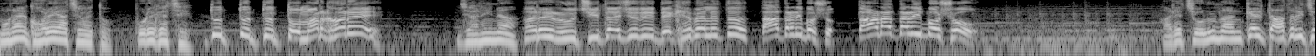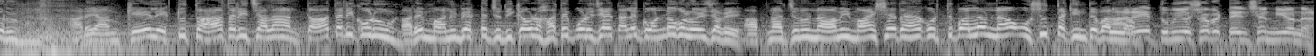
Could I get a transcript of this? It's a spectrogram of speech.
মনে হয় ঘরে আছে হয়তো পড়ে গেছে। তু তোমার ঘরে? জানি না। আরে রুচিতা যদি দেখে ফেলে তো তাড়াতাড়ি বসো তাড়াতাড়ি বসো। আরে চলুন আঙ্কেল তাড়াতাড়ি চলুন। আরে আঙ্কেল একটু তাড়াতাড়ি চালান তাড়াতাড়ি করুন। আরে মানি ব্যাগটা যদি কারোর হাতে পড়ে যায় তাহলে গন্ডগোল হয়ে যাবে। আপনার জন্য না আমি মায়ের সাথে দেখা করতে পারলাম না ওষুধটা কিনতে পারলাম। আরে তুমি ওসবে টেনশন নিও না।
